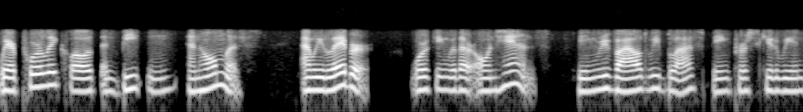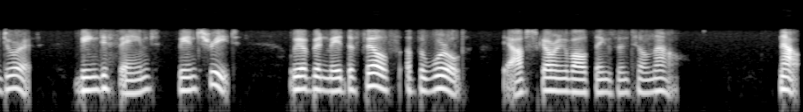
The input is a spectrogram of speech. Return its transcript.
We are poorly clothed and beaten and homeless, and we labor, working with our own hands. Being reviled, we bless. Being persecuted, we endure it. Being defamed, we entreat. We have been made the filth of the world, the offscouring of all things until now." Now,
